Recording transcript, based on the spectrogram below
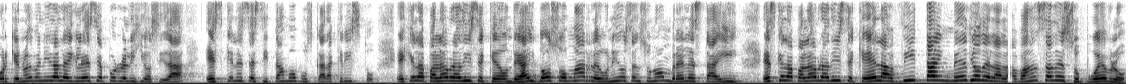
porque no es venir a la iglesia por religiosidad, es que necesitamos buscar a Cristo. Es que la palabra dice que donde hay dos o más reunidos en su nombre, Él está ahí. Es que la palabra dice que Él habita en medio de la alabanza de su pueblo.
